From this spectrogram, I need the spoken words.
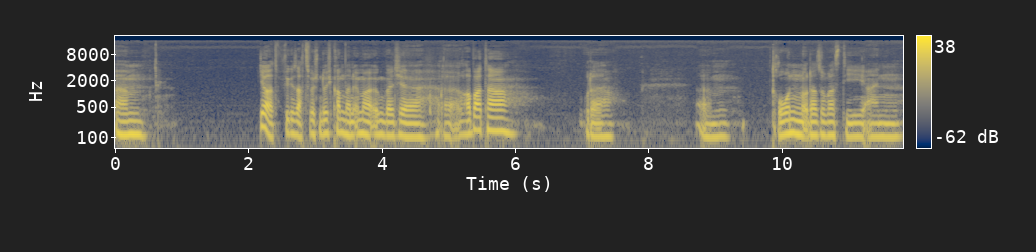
Ähm, ja, wie gesagt, zwischendurch kommen dann immer irgendwelche äh, Roboter oder ähm, Drohnen oder sowas, die einen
